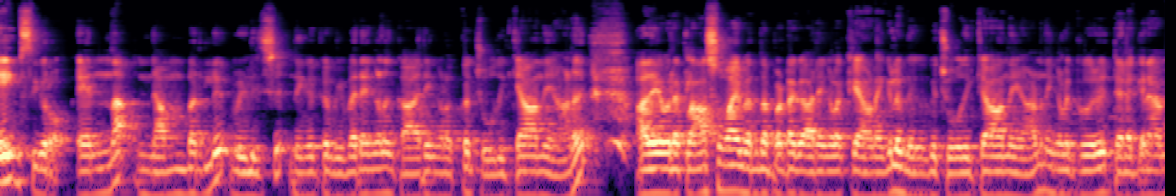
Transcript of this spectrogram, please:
eight zero എന്ന നമ്പറിൽ വിളിച്ച് നിങ്ങൾക്ക് വിവരങ്ങളും കാര്യങ്ങളൊക്കെ ചോദിക്കാവുന്നതാണ്. അതേപോലെ ക്ലാസ്സുമായി ബന്ധപ്പെട്ട കാര്യങ്ങളൊക്കെ ആണെങ്കിലും നിങ്ങൾക്ക് ചോദിക്കാവുന്നതാണ്. നിങ്ങൾക്ക് ഒരു ടെലഗ്രാം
